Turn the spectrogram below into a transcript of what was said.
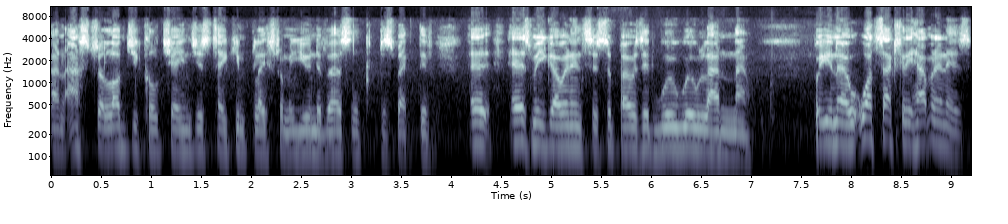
and astrological changes taking place from a universal perspective. here's me going into supposed woo woo land now. But you know, what's actually happening is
